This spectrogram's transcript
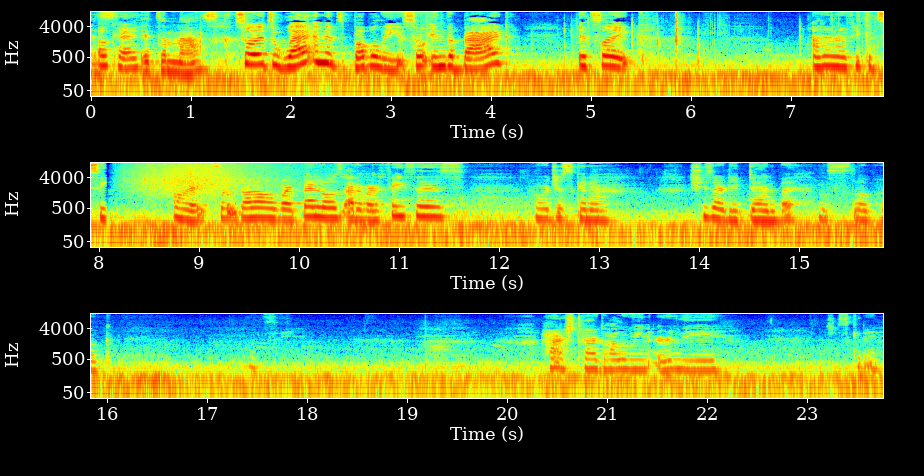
It's- Okay. It's a mask. So it's wet and it's bubbly. So in the bag, it's like I don't know if you could see. All right, so we got all of our pelos out of our faces, and we're just gonna. She's already done, but I'm a slow poke. Let's see. Hashtag Halloween early. Just kidding.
